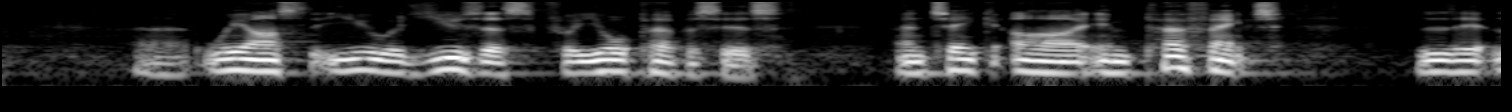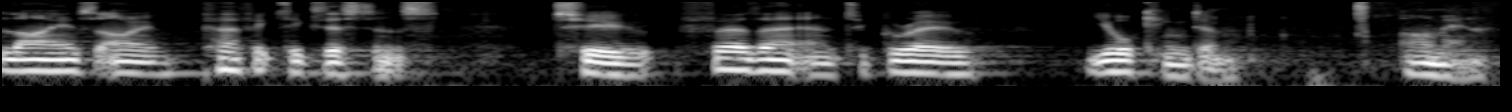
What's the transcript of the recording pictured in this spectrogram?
uh, we ask that you would use us for your purposes and take our imperfect lives, our imperfect existence, to further and to grow your kingdom. Amen.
